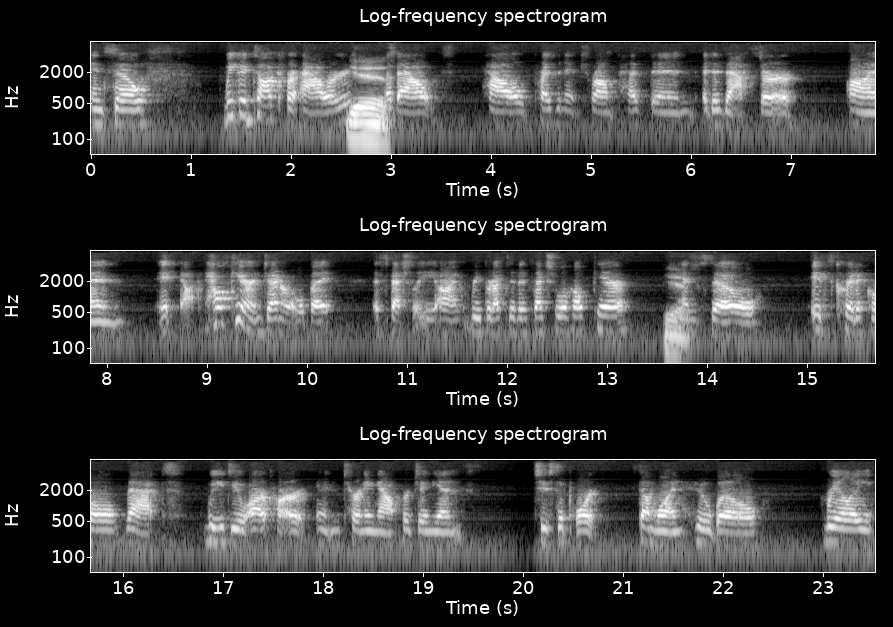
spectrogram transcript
And so we could talk for hours yes. about how President Trump has been a disaster on it, healthcare in general, but especially on reproductive and sexual health care. Yes. And so it's critical that we do our part in turning out Virginians to support someone who will really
